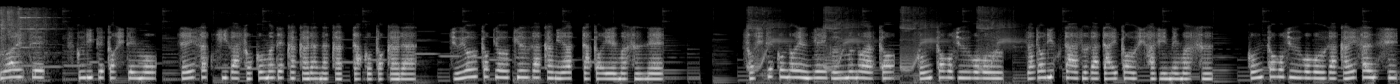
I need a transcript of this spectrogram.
加えて、作り手としても、制作費がそこまでかからなかったことから、需要と供給が噛み合ったと言えますね。そしてこの演芸ブームの後、コント55号、ザ・ドリフターズが台頭し始めます。コント55号が解散し、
